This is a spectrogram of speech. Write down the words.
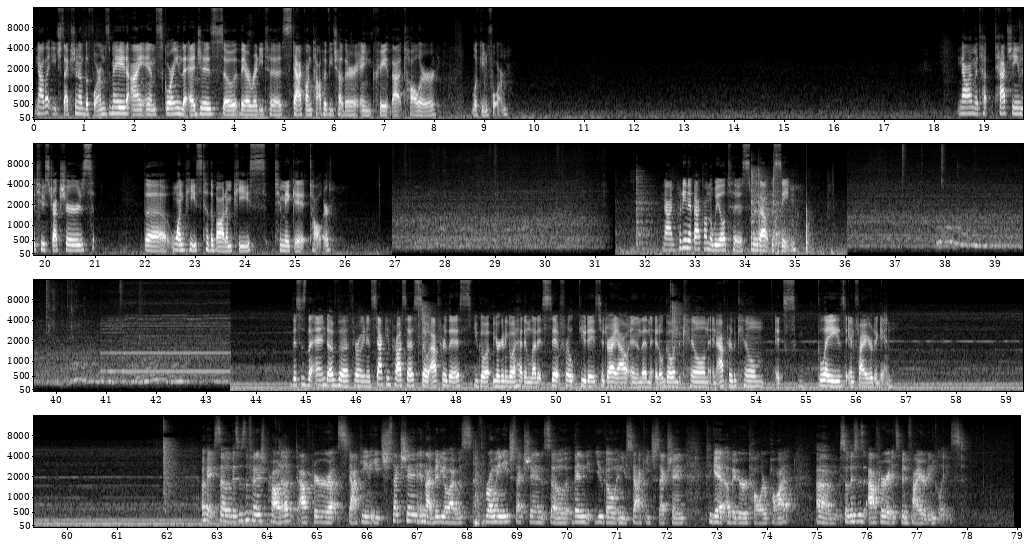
Now that each section of the form's made, I am scoring the edges so they are ready to stack on top of each other and create that taller looking form. Now I'm attaching the two structures, the one piece to the bottom piece to make it taller. Now I'm putting it back on the wheel to smooth out the seam. This is the end of the throwing and stacking process. So after this, you go, you're gonna go ahead and let it sit for a few days to dry out and then it'll go in the kiln. And after the kiln, it's glazed and fired again. Okay, so this is the finished product after stacking each section. In that video, I was throwing each section, so then you go and you stack each section to get a bigger, taller pot. Um, so this is after it's been fired and glazed.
